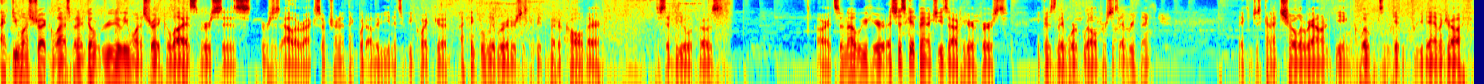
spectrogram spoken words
I do want Strike Goliath, but I don't really want Strike Goliath versus versus Alarak, so I'm trying to think what other units would be quite good. I think the Liberator's just going to be the better call there, just to deal with those. Alright, so now we're here. Let's just get Banshees out here first, because they work well versus everything. They can just kind of chill around, being cloaked and getting free damage off.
